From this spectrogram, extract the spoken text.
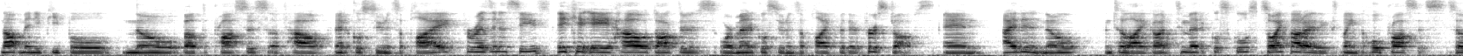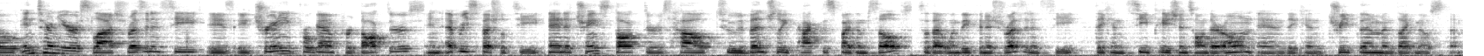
not many people know about the process of how medical students apply for residencies, aka how doctors or medical students apply for their first jobs. And I didn't know until I got to medical school. So I thought I'd explain the whole process. So intern year slash residency is a training program for doctors in every specialty and it trains doctors how to eventually practice by themselves so that when they finish residency, they can see patients on their own and they can treat them and diagnose them.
